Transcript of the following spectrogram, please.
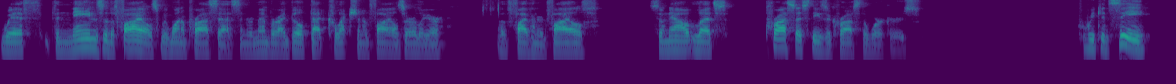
with the names of the files we want to process. And remember, I built that collection of files earlier of 500 files. So now let's process these across the workers. We can see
